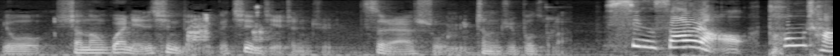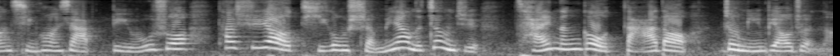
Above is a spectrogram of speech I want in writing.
有相当关联性的一个间接证据，自然属于证据不足了。性骚扰通常情况下，比如说他需要提供什么样的证据才能够达到证明标准呢？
